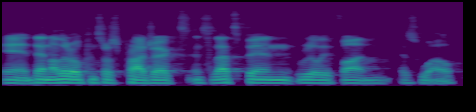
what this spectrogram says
and than other open source projects. And so that's been really fun as well.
